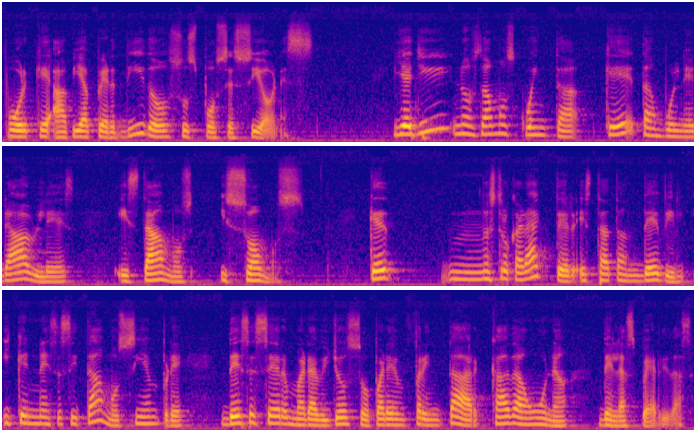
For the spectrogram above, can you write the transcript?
porque había perdido sus posesiones. Y allí nos damos cuenta qué tan vulnerables estamos y somos, qué nuestro carácter está tan débil y que necesitamos siempre de ese ser maravilloso para enfrentar cada una de las pérdidas.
